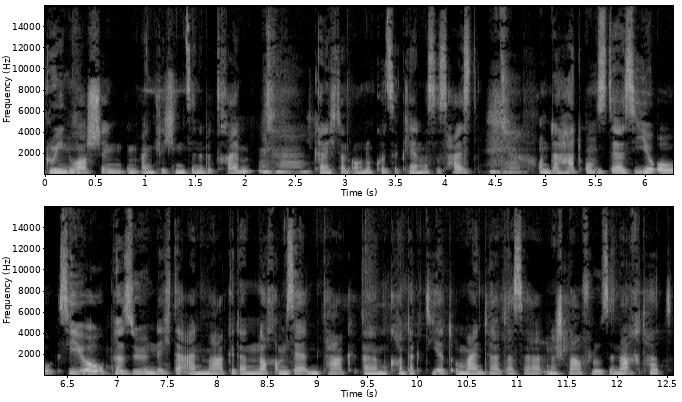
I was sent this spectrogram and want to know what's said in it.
Greenwashing im eigentlichen Sinne betreiben. Mhm. Kann ich dann auch noch kurz erklären, was das heißt. Mhm. Und da hat uns der CEO, CEO persönlich der einen Marke dann noch am selben Tag ähm, kontaktiert und meinte halt, dass er eine schlaflose Nacht hat.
